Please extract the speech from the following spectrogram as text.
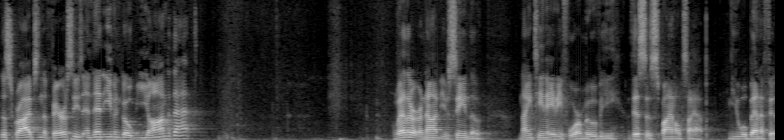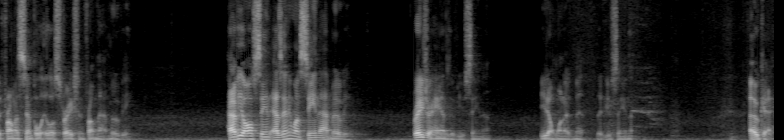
the scribes and the Pharisees and then even go beyond that? Whether or not you've seen the 1984 movie, This is Spinal Tap, you will benefit from a simple illustration from that movie. Have you all seen, has anyone seen that movie? Raise your hands if you've seen it. You don't want to admit that you've seen it. Okay.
